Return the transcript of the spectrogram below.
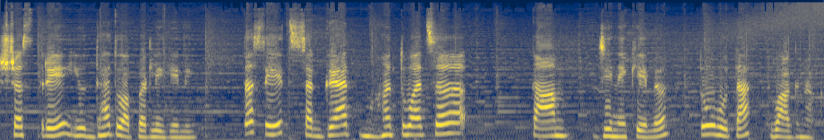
शस्त्रे युद्धात वापरली गेली. तसेच सगळ्यात महत्वाचं काम जिने केलं तो होता वाघनख.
